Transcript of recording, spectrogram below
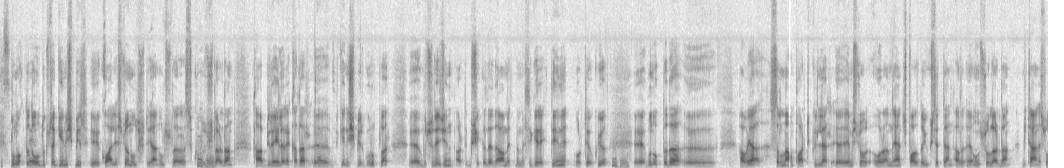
Kesinlikle. Bu noktada oldukça geniş bir e, koalisyon oluştu. Yani uluslararası kuruluşlardan ta bireylere kadar e, Evet. geniş bir gruplar e, bu sürecin artık bu şekilde devam etmemesi gerektiğini ortaya koyuyor. E, bu noktada e, havaya salınan partiküller e, emisyon oranını en fazla yükselten e, unsurlardan bir tanesi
